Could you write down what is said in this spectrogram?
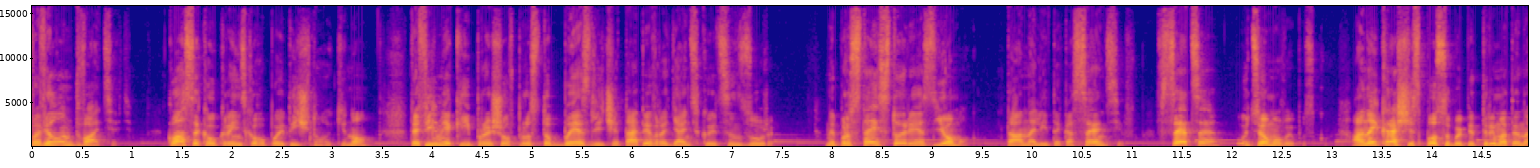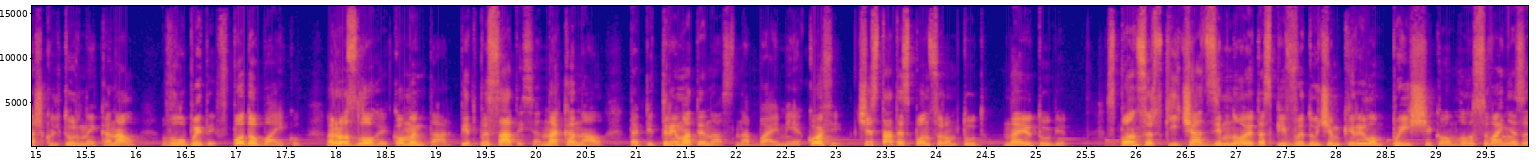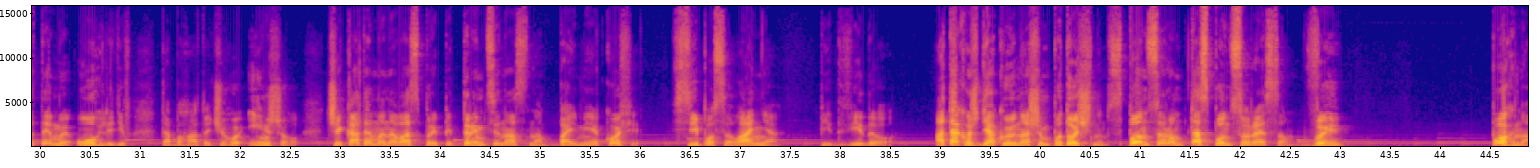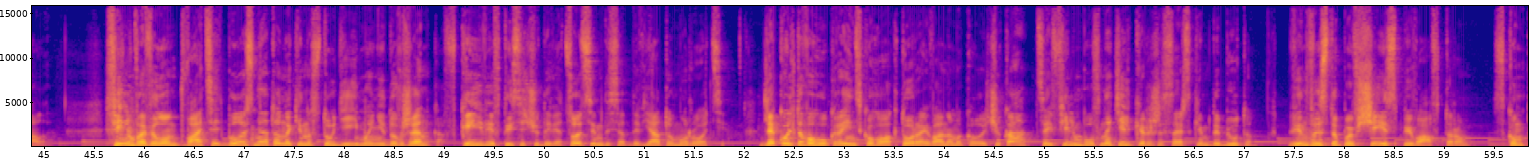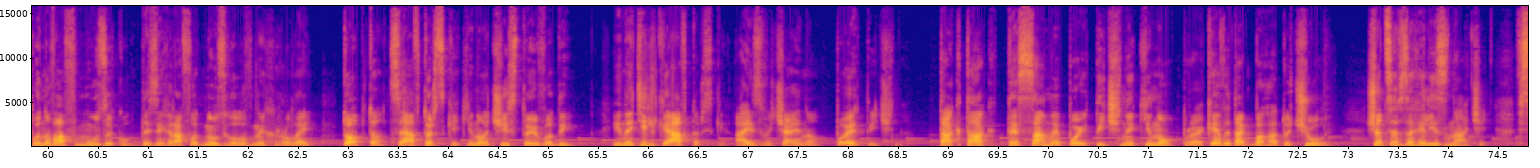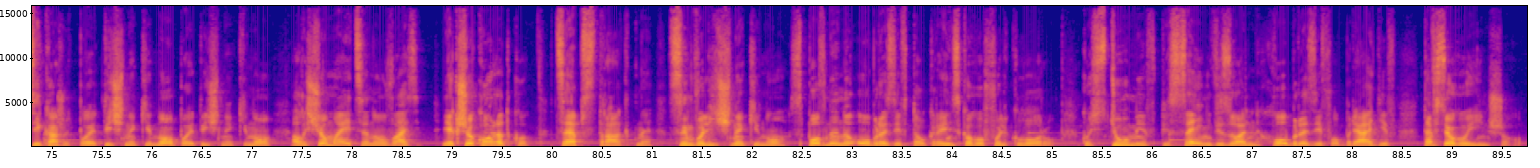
Вавилон 20 класика українського поетичного кіно та фільм, який пройшов просто безліч етапів радянської цензури. Непроста історія зйомок та аналітика сенсів. Все це у цьому випуску. А найкращі способи підтримати наш культурний канал влупити вподобайку, розлогий коментар, підписатися на канал та підтримати нас на BuyMeACoffee чи стати спонсором тут, на Ютубі. Спонсорський чат зі мною та співведучим Кирилом Пищиковим, голосування за теми оглядів та багато чого іншого чекатиме на вас при підтримці нас на BuyMeACoffee. Всі посилання під відео. А також дякую нашим поточним спонсорам та спонсоресам. Ви погнали! Фільм Вавилон 20 було знято на кіностудії імені Довженка в Києві в 1979 році. Для культового українського актора Івана Миколайчука цей фільм був не тільки режисерським дебютом. Він виступив ще й співавтором, скомпонував музику та зіграв одну з головних ролей. Тобто це авторське кіно чистої води. І не тільки авторське, а й, звичайно, поетичне. Так, так, те саме поетичне кіно, про яке ви так багато чули. Що це взагалі значить? Всі кажуть поетичне кіно, поетичне кіно, але що мається на увазі? Якщо коротко, це абстрактне, символічне кіно, сповнене образів та українського фольклору, костюмів, пісень, візуальних образів, обрядів та всього іншого.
